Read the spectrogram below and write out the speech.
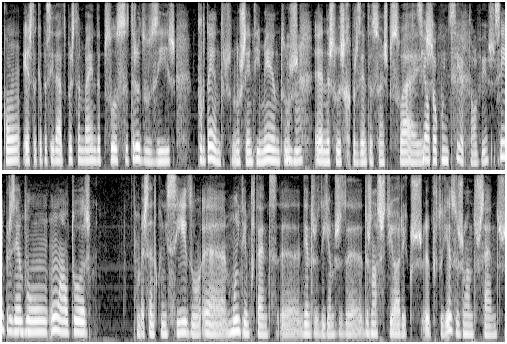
com esta capacidade depois também da pessoa se traduzir por dentro, nos sentimentos, uhum. Eh, nas suas representações pessoais. Se autoconhecer, talvez. Sim, por exemplo, uhum. um, um autor bastante conhecido, uh, muito importante uh, dentro, digamos, de, dos nossos teóricos uh, portugueses, o João dos Santos,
